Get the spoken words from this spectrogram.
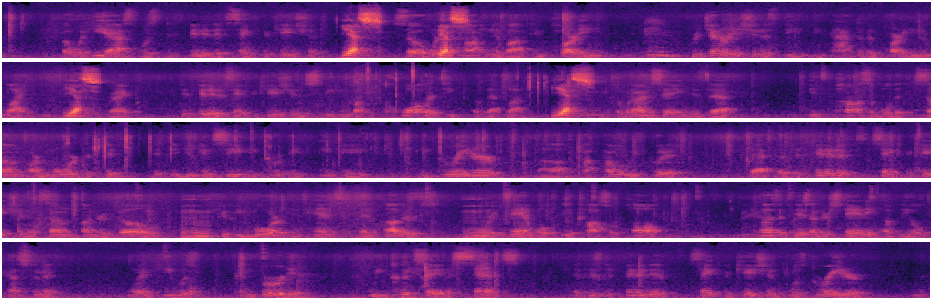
but what he asked was definitive sanctification. Yes. So we're Yes. not talking about imparting. Regeneration is the, the act of imparting new life, Yes. right? Definitive sanctification is speaking about the quality of that life. Yes. So what I'm saying is that it's possible that some are more, that, that, that you can see a, gr- a, a, a greater, uh, how, how would we put it? That the definitive sanctification that some undergo Mhm. could be more intense than others. Mhm. For example, the Apostle Paul, because of his understanding of the Old Testament, when he was converted, we could say in a sense that his definitive sanctification was greater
